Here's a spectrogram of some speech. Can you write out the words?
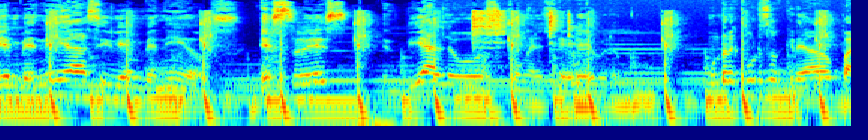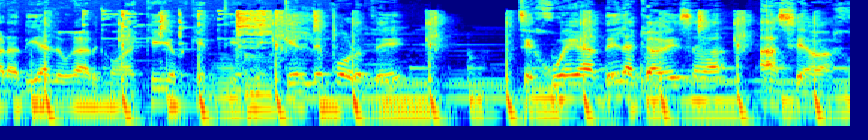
Bienvenidas y bienvenidos. Esto es Diálogos con el Cerebro, un recurso creado para dialogar con aquellos que entienden que el deporte se juega de la cabeza hacia abajo.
